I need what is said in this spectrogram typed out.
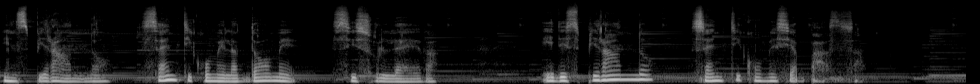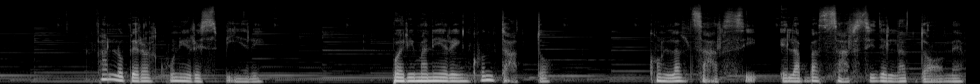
Inspirando, senti come l'addome si solleva ed espirando senti come si abbassa. Fallo per alcuni respiri. Puoi rimanere in contatto con l'alzarsi e l'abbassarsi dell'addome.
